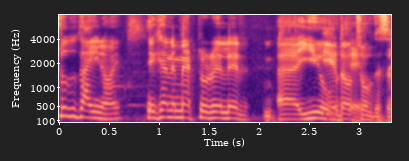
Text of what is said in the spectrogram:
শুধু তাই নয় এখানে মেট্রো রেলের ইয়ে ইয়েটাও চলতেছে,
